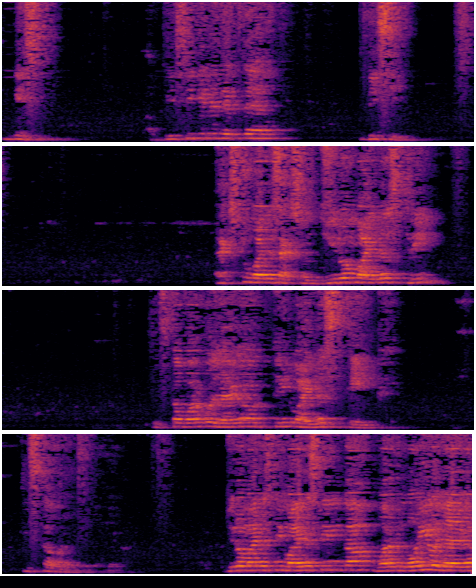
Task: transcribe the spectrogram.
बी सी अब बी सी के लिए देखते हैं B C X two minus X one zero minus three इसका वर्ग हो जाएगा और तीन माइनस एक। इसका वर्ग हो जाएगा। ज़ीरो माइनस थ्री माइनस तीन का वर्ग नौ ही हो जाएगा।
